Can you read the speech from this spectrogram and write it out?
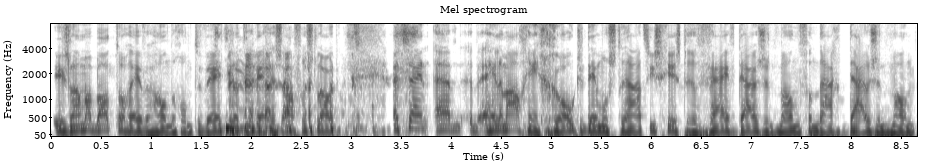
Islamabad. Toch even handig om te weten dat die weg is afgesloten. Het zijn uh, helemaal geen grote demonstraties. Gisteren 5000 man, vandaag 1000 man.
